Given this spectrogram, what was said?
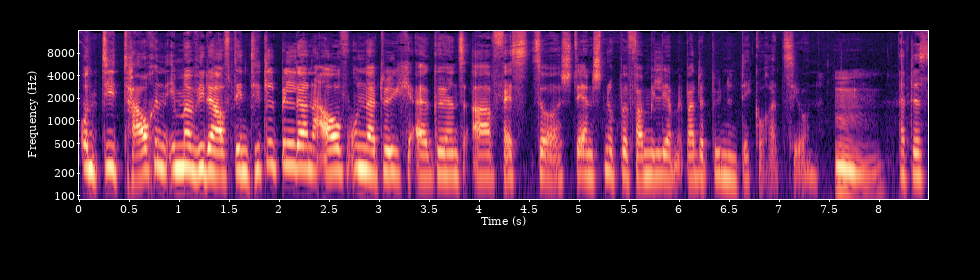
Und die tauchen immer wieder auf den Titelbildern auf und natürlich äh, gehören sie auch fest zur Sternschnuppe-Familie bei der Bühnendekoration. Mhm. Das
